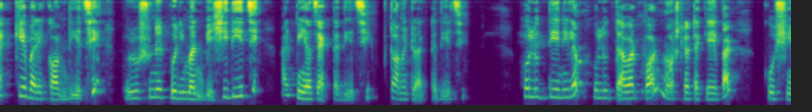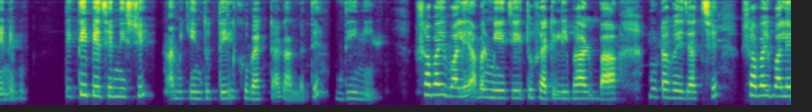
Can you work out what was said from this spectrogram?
একেবারে কম দিয়েছি, রসুনের পরিমাণ বেশি দিয়েছি আর পেঁয়াজ একটা দিয়েছি, টমেটো একটা দিয়েছি। হলুদ দিয়ে নিলাম, হলুদ দেওয়ার পর মশলাটাকে এবার কষিয়ে নেব। দেখতেই পেয়েছেন নিশ্চয়ই, আমি কিন্তু তেল খুব একটা রান্নাতে দিইনি। সবাই বলে, আমার মেয়ে যেহেতু ফ্যাটি লিভার বা মোটা হয়ে যাচ্ছে, সবাই বলে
